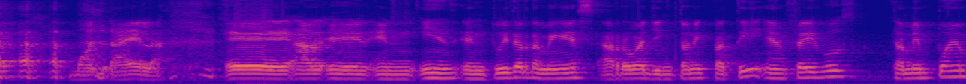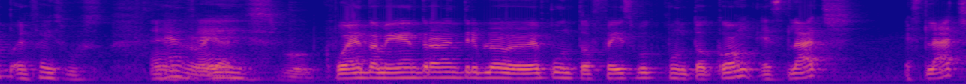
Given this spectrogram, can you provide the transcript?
Montaela. Eh, en, en- en Twitter también es arroba gintonic para ti. En Facebook también pueden... En Facebook. en Es real. Facebook. Pueden también entrar en www.facebook.com slash slash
